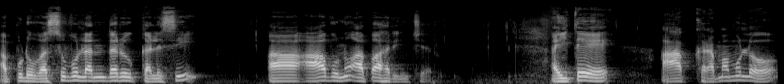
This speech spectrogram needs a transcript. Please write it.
అప్పుడు వసువులందరూ కలిసి ఆ ఆవును అపహరించారు. అయితే ఆ క్రమములో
